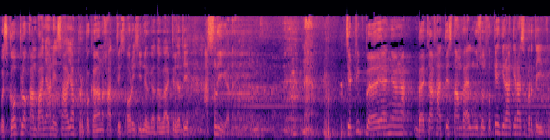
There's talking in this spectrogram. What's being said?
Wes goblok kampanye nih saya berpegangan hadis orisinil kata Pak Idris tadi asli katanya. Jadi bahayanya baca hadis tanpa ilmu usul fikih kira-kira seperti itu.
